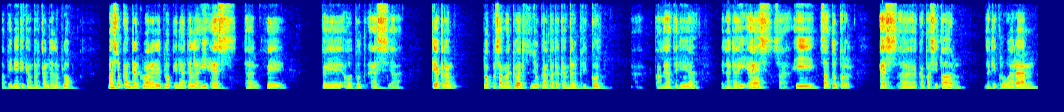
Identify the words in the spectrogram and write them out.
Tapi ini digambarkan dalam blok. Masukan dan keluaran dari blok ini adalah IS dan V V output S ya. Diagram blok bersama dua ditunjukkan pada gambar berikut. Nah, kita lihat ini ya Ini ada IS, I 1 per S uh, kapasitor, jadi keluaran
